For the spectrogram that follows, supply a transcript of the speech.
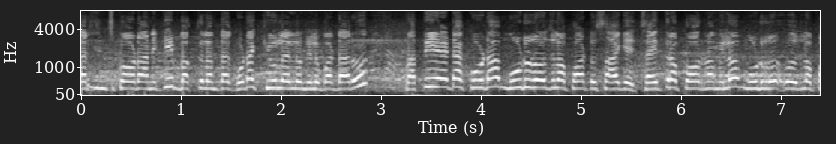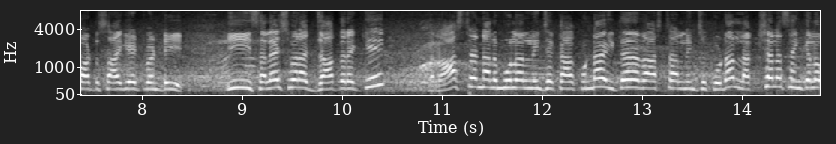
దర్శించుకోవడానికి భక్తులంతా కూడా క్యూలలో నిలబడ్డారు. ప్రతి ఏటా కూడా మూడు రోజుల పాటు సాగే చైత్ర పౌర్ణమిలో మూడు రోజుల పాటు సాగేటువంటి ఈ సలేశ్వర జాతరకి రాష్ట్ర నలుమూలల నుంచే కాకుండా ఇతర రాష్ట్రాల నుంచి కూడా లక్షల సంఖ్యలో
